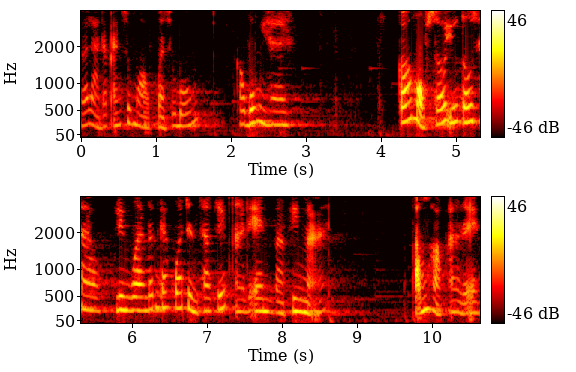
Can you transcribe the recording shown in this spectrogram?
đó là đáp án số 1 và số 4. Câu 42. Có một số yếu tố sau liên quan đến các quá trình sao chép ADN và phiên mã. Tổng hợp ARN.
